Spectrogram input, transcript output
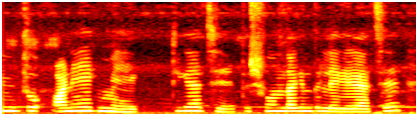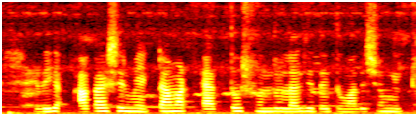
কিন্তু অনেক মেঘ, ঠিক আছে? তো সন্ধ্যা কিন্তু লেগে গেছে। এদিকে আকাশের মেঘটা আমার এত সুন্দর লাগছে, তাই তোমাদের সঙ্গে একটু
